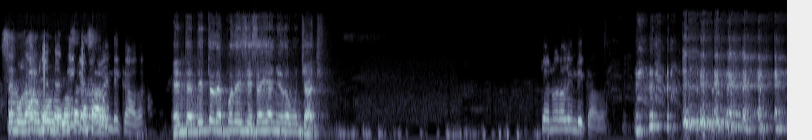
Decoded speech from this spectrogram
se mudaron Porque juntos, no se que no era la casaron. indicada. ¿Entendiste después de 16 años y dos muchachos? Que no era la indicada.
